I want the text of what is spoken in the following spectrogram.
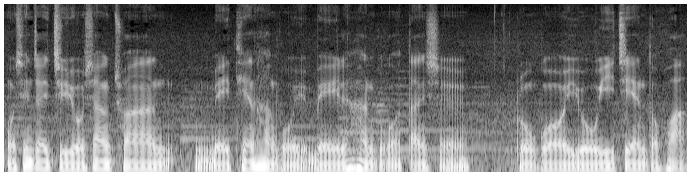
我现在只有上传每天韩国语，每日韩国，但是。如果有意见的话，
